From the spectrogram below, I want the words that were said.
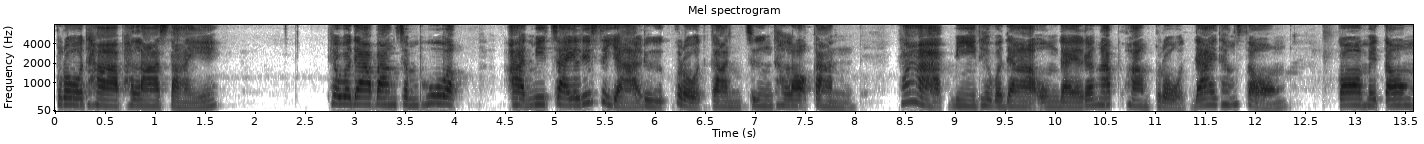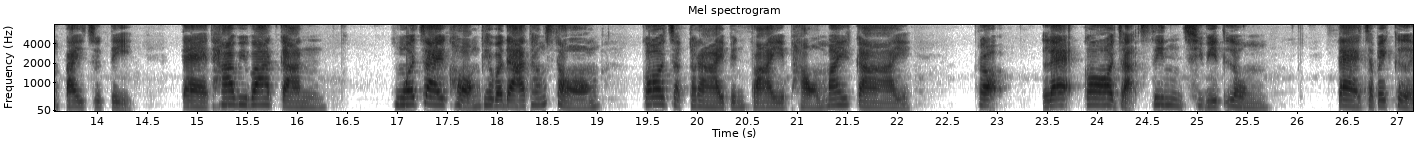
โกรธาพลาไสยเทวดาบางจำพวก อาจมีใจริษยาหรือโกรธกันจึงทะเลาะกัน ถ้าหากมีเทวดาองค์ใดระงับความโกรธได้ทั้งสอง ก็ไม่ต้องไปจุติ แต่ถ้าวิวาทกัน หัวใจของเทวดาทั้งสอง ก็จะกลายเป็นไฟเผาไหม้กาย เพราะและก็จะสิ้นชีวิตลง แต่จะไปเกิด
